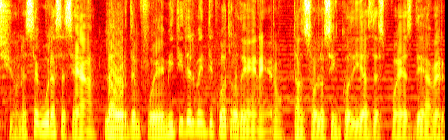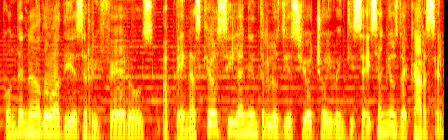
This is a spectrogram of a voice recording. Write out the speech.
Seguras S.A. La orden fue emitida el 24 de enero, tan solo cinco días después de haber condenado a 10 riferos, apenas que oscilan entre los 18 y 26 años de cárcel,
